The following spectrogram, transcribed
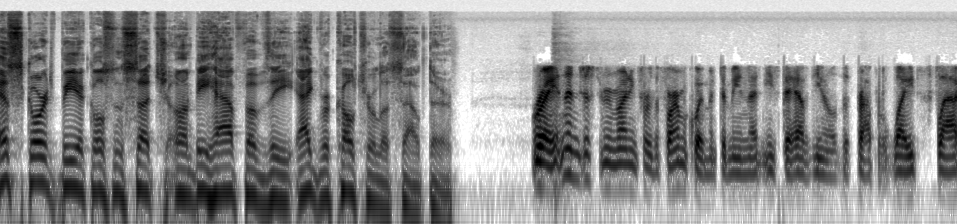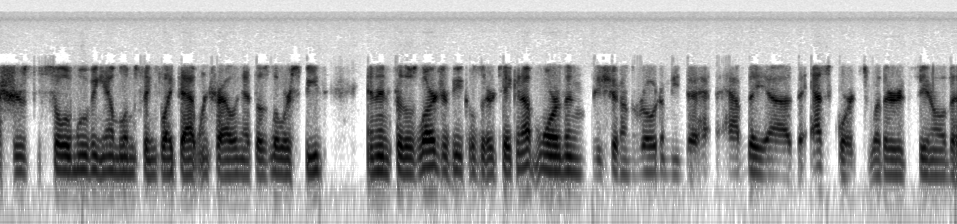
escort vehicles and such on behalf of the agriculturalists out there right and then just reminding for the farm equipment i mean that needs to have you know the proper lights flashers slow moving emblems things like that when traveling at those lower speeds and then for those larger vehicles that are taking up more than they should on the road, I mean to have the uh, the escorts, whether it's you know the,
